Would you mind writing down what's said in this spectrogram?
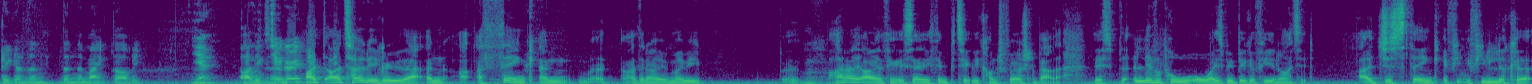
bigger than, than the Manc Derby. yeah. I think Do so. you agree? I, I totally agree with that, and I, I think, and uh, I don't know, maybe. uh, I don't, I don't think there's anything particularly controversial about that. This Liverpool will always be bigger for United. I just think if you, if you look at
